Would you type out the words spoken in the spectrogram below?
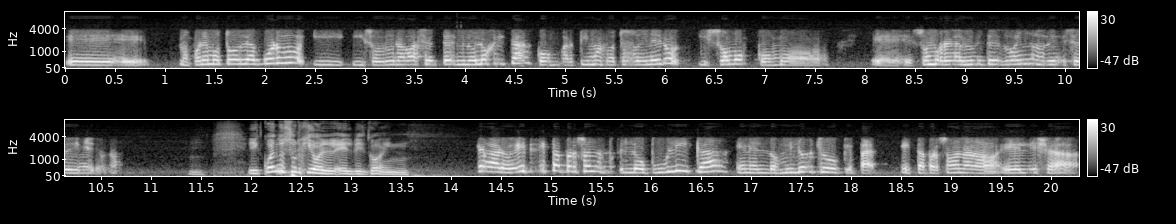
eh, nos ponemos todos de acuerdo y, y sobre una base terminológica compartimos nuestro dinero y somos como, eh, somos realmente dueños de ese dinero, ¿no? ¿Y cuándo surgió el, el Bitcoin? Claro, et- esta persona lo publica en el 2008, que esta persona, él, ella,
